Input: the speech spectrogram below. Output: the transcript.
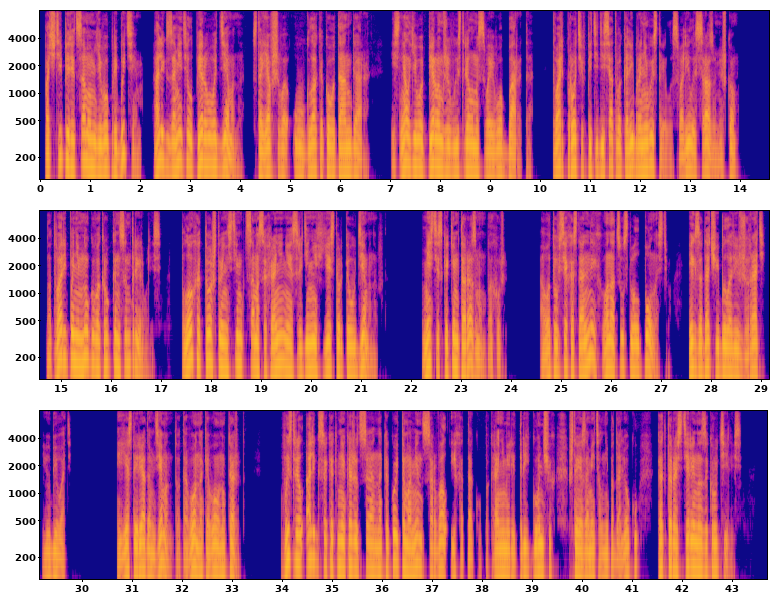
Почти перед самым его прибытием Алекс заметил первого демона, стоявшего у угла какого-то ангара, и снял его первым же выстрелом из своего баррета. Тварь против 50-го калибра не выстояла, свалилась сразу мешком. Но твари понемногу вокруг концентрировались. Плохо то, что инстинкт самосохранения среди них есть только у демонов. Вместе с каким-то разумом, похоже. А вот у всех остальных он отсутствовал полностью. Их задачей было лишь жрать и убивать. И если рядом демон, то того, на кого он укажет. Выстрел Алекса, как мне кажется, на какой-то момент сорвал их атаку. По крайней мере, три гончих, что я заметил неподалеку, как-то растерянно закрутились.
